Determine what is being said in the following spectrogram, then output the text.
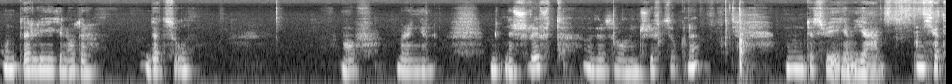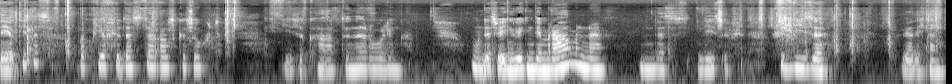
unterlegen oder dazu aufbringen mit einer Schrift oder so, einem Schriftzug, ne? Und deswegen, ja, ich hatte ja dieses Papier für das da ausgesucht, diese Karte, ne, Rolling. Und deswegen, wegen dem Rahmen, ne, das, diese, für diese werde ich dann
